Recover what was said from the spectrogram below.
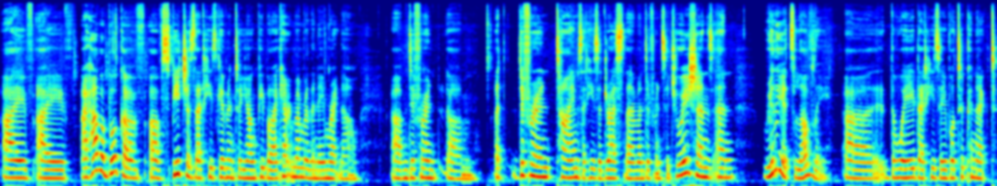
I've I've I have a book of of speeches that he's given to young people. I can't remember the name right now. Um, different um, at different times that he's addressed them in different situations, and really, it's lovely uh, the way that he's able to connect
